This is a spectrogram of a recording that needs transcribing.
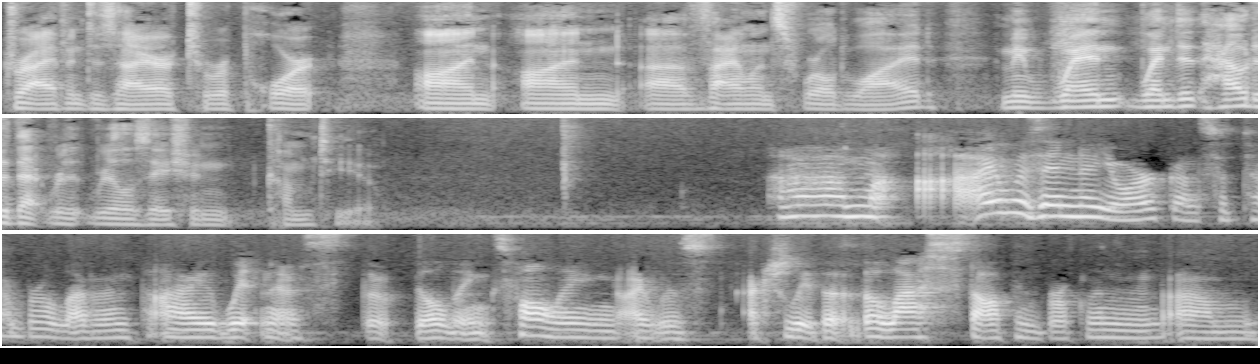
drive and desire to report on on uh, violence worldwide? I mean when when did how did that re- realization come to you Um, I was in New York on September 11th. I witnessed the buildings falling. I was actually the, the last stop in Brooklyn um,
